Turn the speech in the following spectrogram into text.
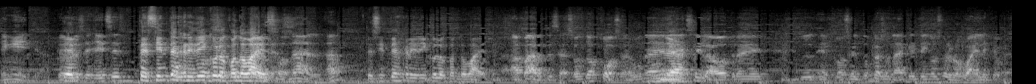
en ella. Pero Te- ese, ese es te sientes ridículo cuando bailas. Personal, ¿ah? Te sientes ridículo cuando bailas. Aparte, o sea, son dos cosas. Una es Ya. esa y la otra es el concepto personal que tengo sobre los bailes, que bueno,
